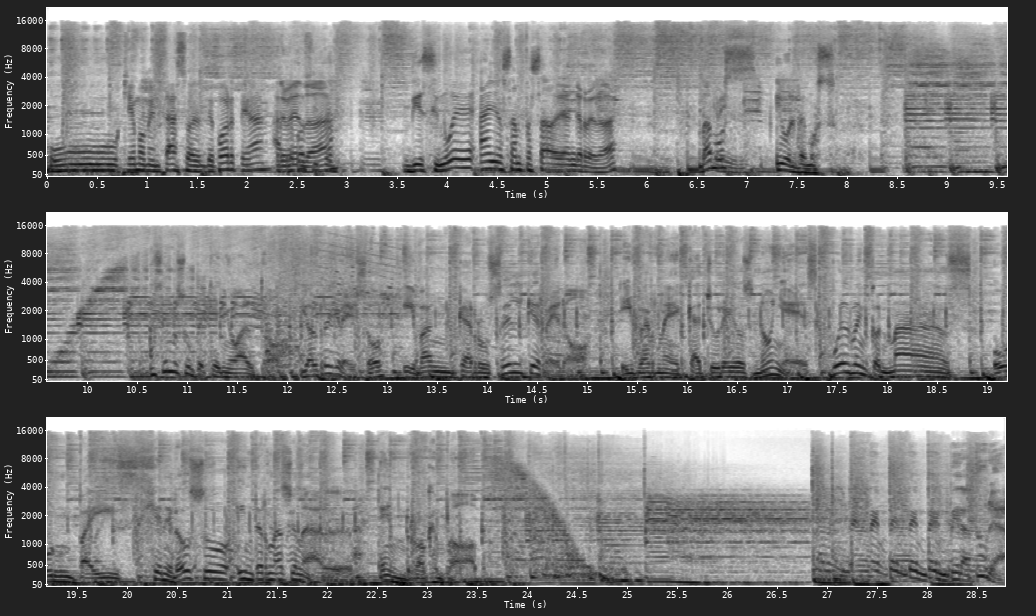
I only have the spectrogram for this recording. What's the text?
Uh, qué momentazo del deporte, ¿ah? A Tremendo, ¿ah? propósito. 19 años han pasado de Iván Guerrero, ¿ah? Vamos y volvemos. Hacemos un pequeño alto y al regreso, Iván Carrusel Guerrero y Verne Cachureos Núñez vuelven con más Un País Generoso Internacional en Rock and Pop. Tem- tem- tem- Temperatura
